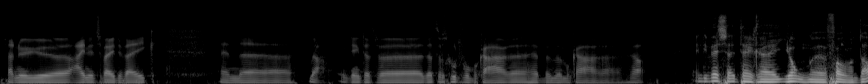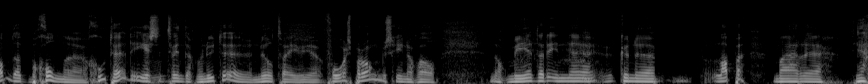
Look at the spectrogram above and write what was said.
zijn nu einde tweede week. En ja, ik denk dat we, dat we het goed voor elkaar hebben met elkaar. Ja. En die wedstrijd tegen Jong Volendam, dat begon goed. Hè? De eerste 20 mhm. minuten, 0-2 voorsprong. Misschien nog wel nog meer erin kunnen lappen. Maar ja,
